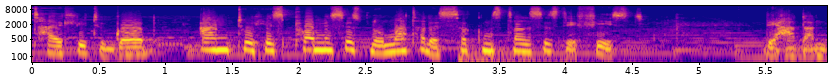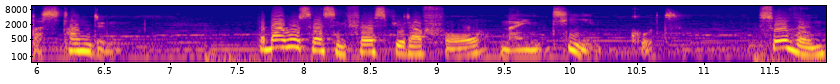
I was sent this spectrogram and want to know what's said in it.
tightly to God and to His promises no matter the circumstances they faced. They had understanding the Bible says in 1 Peter 4 19, quote, So then,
